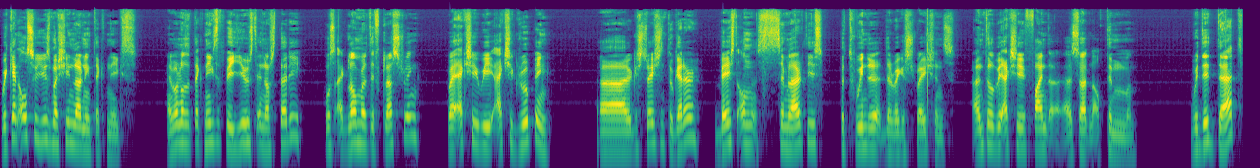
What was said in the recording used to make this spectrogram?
We can also use machine learning techniques. And one of the techniques that we used in our study was agglomerative clustering, where actually we actually grouping uh, registrations together based on similarities between the, the registrations until we actually find a, a, certain optimum. We did that,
